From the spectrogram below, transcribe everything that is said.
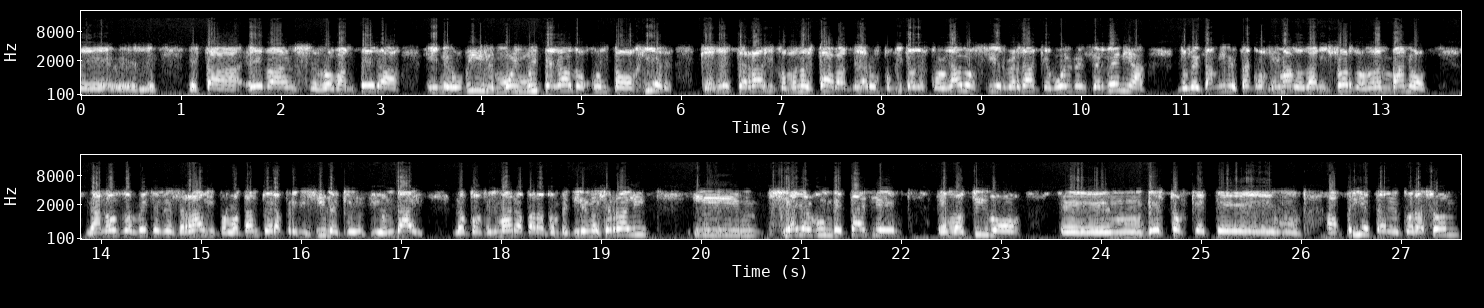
eh, está Evans, Robampera y Neuville muy muy pegados junto a Ogier que en este rally como no está va a quedar un poquito descolgado. Sí es verdad que vuelve en Cerdeña donde también está confirmado Dani Sordo no en vano ganó dos veces ese rally por lo tanto era previsible que Hyundai lo confirmara para competir en ese rally. Y si hay algún detalle emotivo eh, de estos que te mm, aprietan el corazón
